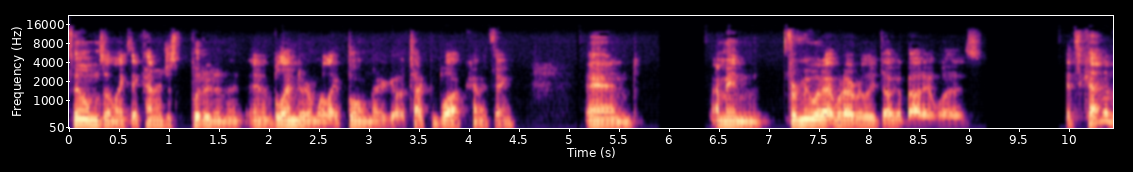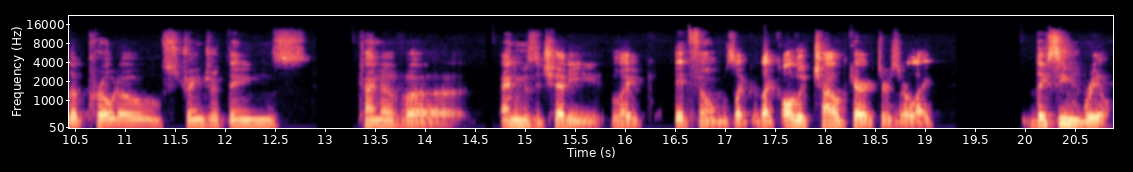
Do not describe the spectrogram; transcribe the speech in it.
films and like they kind of just put it in a, in a blender and we're like boom there you go attack the block kind of thing and i mean for me what I, what I really dug about it was it's kind of the proto stranger things kind of uh Andy Muschietti like it films like like all the child characters are like they seem real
